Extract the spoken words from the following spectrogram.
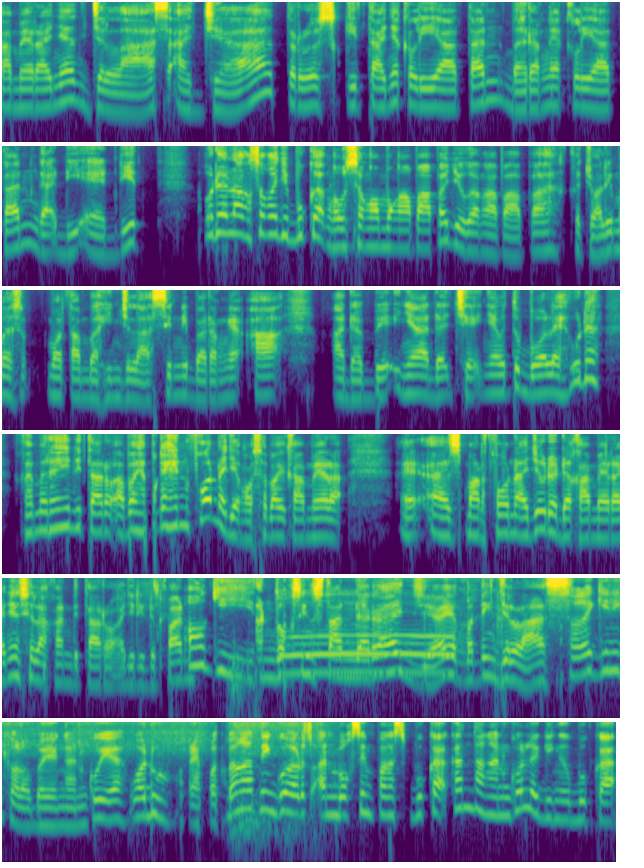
kameranya jelas aja, terus kitanya kelihatan, barangnya kelihatan, nggak diedit. Udah langsung aja buka, nggak usah ngomong apa-apa juga nggak apa-apa. Kecuali mas- mau tambahin jelasin nih barangnya A, ada B-nya, ada C-nya itu boleh. Udah kameranya ditaruh apa pakai handphone aja nggak usah pakai kamera. Eh, eh, smartphone aja udah ada kameranya silahkan ditaruh aja di depan. Oh, gitu. Unboxing standar aja, yang penting jelas. Soalnya gini kalau bayanganku ya, waduh repot banget nih gue harus unboxing pas buka kan tangan gue lagi ngebuka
